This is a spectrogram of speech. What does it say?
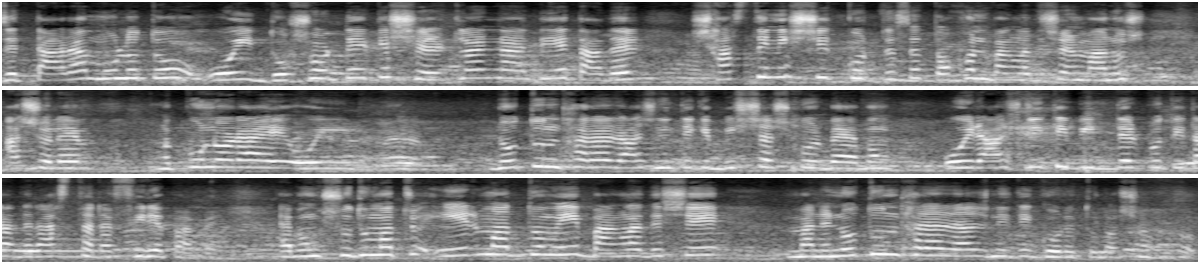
যে তারা মূলত ওই দোসরদেরকে শেল্টার না দিয়ে তাদের শাস্তি নিশ্চিত করতেছে, তখন বাংলাদেশের মানুষ আসলে পুনরায় ওই নতুন ধারার রাজনীতিকে বিশ্বাস করবে এবং ওই রাজনীতিবিদদের প্রতি তাদের আস্থাটা ফিরে পাবে। এবং শুধুমাত্র এর মাধ্যমেই বাংলাদেশে মানে নতুন ধারার রাজনীতি গড়ে তোলা সম্ভব।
